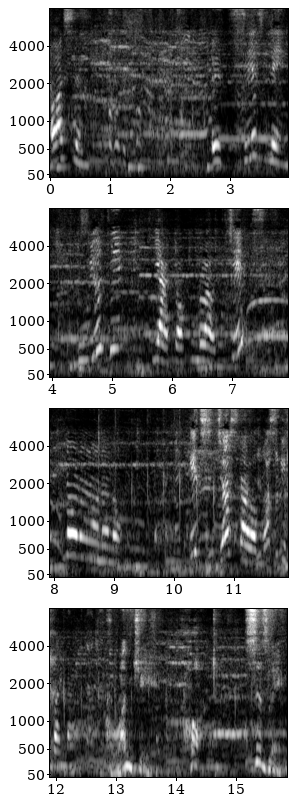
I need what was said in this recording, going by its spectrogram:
awesome. It's sizzling. Do you think we are talking about chips? No, no, no, no, no. It's just our musty funda. Crunchy, hot, sizzling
